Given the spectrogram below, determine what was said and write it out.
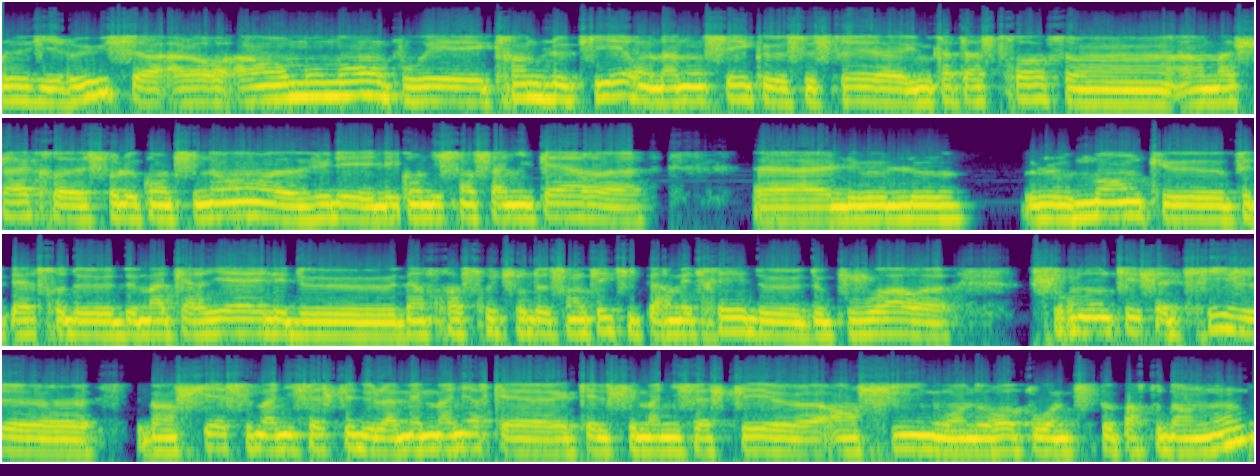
le virus. Alors, à un moment, on pouvait craindre le pire. On annonçait que ce serait une catastrophe, un, massacre sur le continent, vu les, conditions sanitaires. Manque euh, peut-être de, matériel et de d'infrastructures de santé qui permettraient de, pouvoir euh, surmonter cette crise, euh, ben, si elle se manifestait de la même manière qu'elle s'est manifestée en Chine ou en Europe ou un petit peu partout dans le monde.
